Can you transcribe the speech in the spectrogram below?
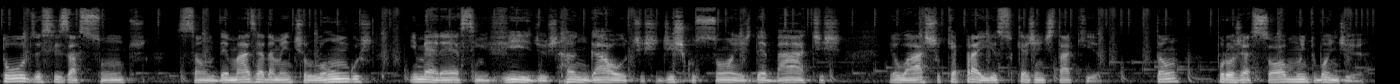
todos esses assuntos são demasiadamente longos e merecem vídeos, hangouts, discussões, debates. Eu acho que é para isso que a gente está aqui. Então, por hoje é só, muito bom dia.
